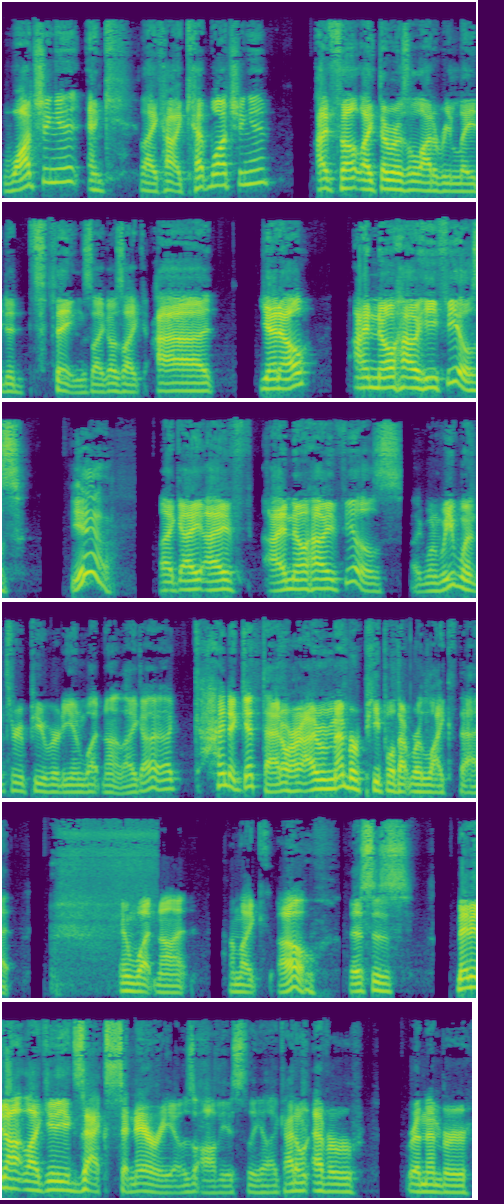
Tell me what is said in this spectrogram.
watching it and like how I kept watching it, I felt like there was a lot of related things. Like I was like, "Uh, you know, I know how he feels. yeah. Like I, I've." I know how he feels. Like when we went through puberty and whatnot. Like I, I kind of get that, or I remember people that were like that and whatnot. I'm like, oh, this is maybe not like the exact scenarios obviously like i don't ever remember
